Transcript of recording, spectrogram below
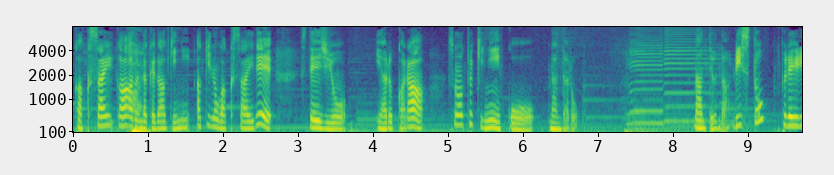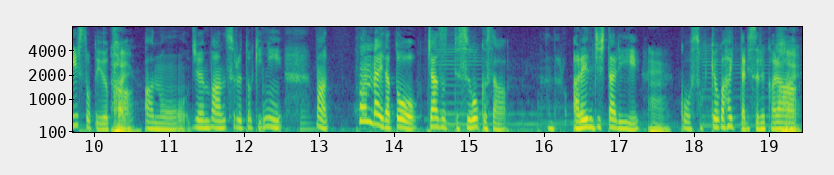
学祭があるんだけど、秋に秋の学祭でステージをやるからその時にこうなんだろうなんていうんだリスト？プレイリストというか、はい。あの順番する時にまあ本来だとジャズってすごくさなんだろうアレンジしたりうん。こう即興が入ったりするから、はい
